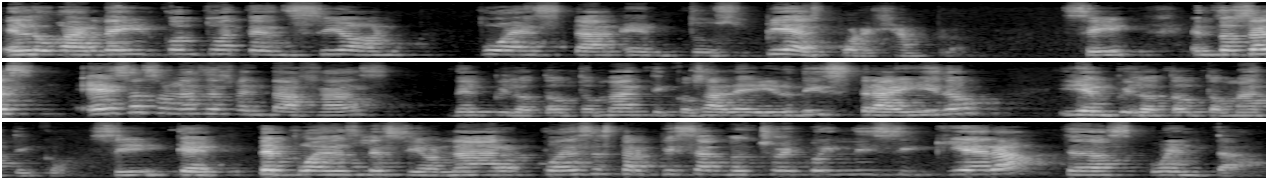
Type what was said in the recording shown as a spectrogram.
en lugar de ir con tu atención puesta en tus pies, por ejemplo. ¿Sí? Entonces, esas son las desventajas del piloto automático, o sea, de ir distraído y en piloto automático, ¿sí? Que te puedes lesionar, puedes estar pisando chueco y ni siquiera te das cuenta.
